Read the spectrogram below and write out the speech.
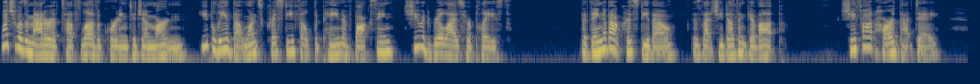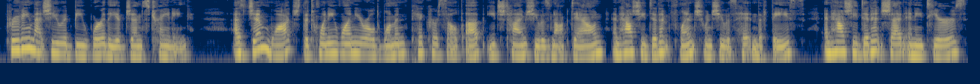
which was a matter of tough love, according to Jim Martin. He believed that once Christy felt the pain of boxing, she would realize her place. The thing about Christy, though, is that she doesn't give up. She fought hard that day, proving that she would be worthy of Jim's training. As Jim watched the 21 year old woman pick herself up each time she was knocked down, and how she didn't flinch when she was hit in the face, and how she didn't shed any tears,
